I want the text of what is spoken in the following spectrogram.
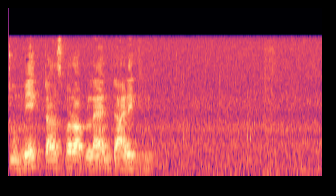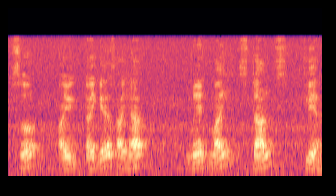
to make transfer of land directly so i i guess i have made my stance clear.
